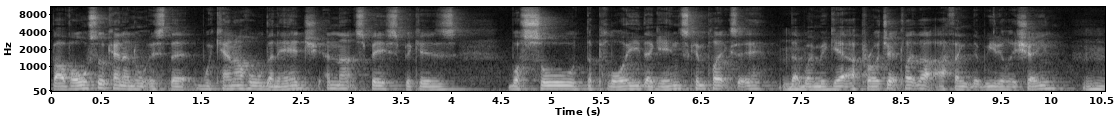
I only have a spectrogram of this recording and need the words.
but I've also kind of noticed that we kind of hold an edge in that space because we're so deployed against complexity that Mhm. when we get a project like that, I think that we really shine Mm-hmm.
